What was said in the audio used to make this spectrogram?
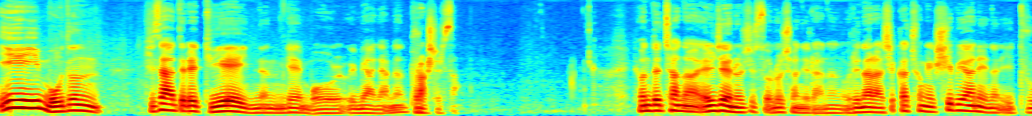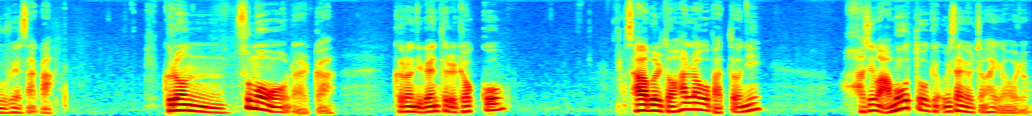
이 모든 기사들의 뒤에 있는 게 뭘 의미하냐면 불확실성. 현대차나 LG에너지 솔루션이라는 우리나라 시가총액 10위 안에 있는 이 두 회사가 그런 수모랄까 그런 이벤트를 겪고 사업을 더 하려고 봤더니 아, 지금 아무것도 의사결정하기가 어려워.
